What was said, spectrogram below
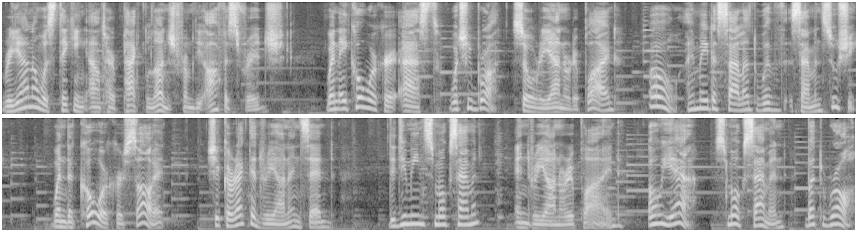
Rihanna was taking out her packed lunch from the office fridge when a coworker asked what she brought. So Rihanna replied, Oh, I made a salad with salmon sushi. When the coworker saw it, she corrected Rihanna and said, Did you mean smoked salmon? And Rihanna replied, Oh, yeah, smoked salmon, but raw.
